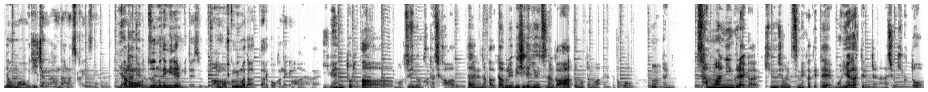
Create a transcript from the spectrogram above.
でもまあ、おじいちゃんが話す回ですね。あの、ズームで見れるみたいです。ちょっと申し込みまだあるかわかんないけど。はいはいイベントとかも随分形変わったよね。なんか WBC で唯一なんかあーって思ったのは、やっぱこう、うん何？3万人ぐらいが球場に詰めかけて盛り上がってるみたいな話を聞くと、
